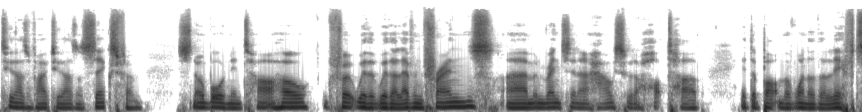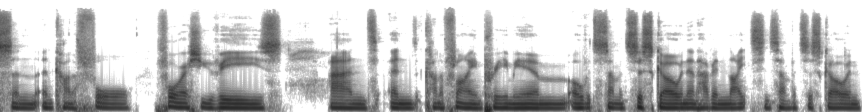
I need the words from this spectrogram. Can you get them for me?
2005, 2006 from snowboarding in Tahoe for, with, with 11 friends um, and renting a house with a hot tub at the bottom of one of the lifts and, and kind of four four SUVs and and kind of flying premium over to San Francisco and then having nights in San Francisco and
